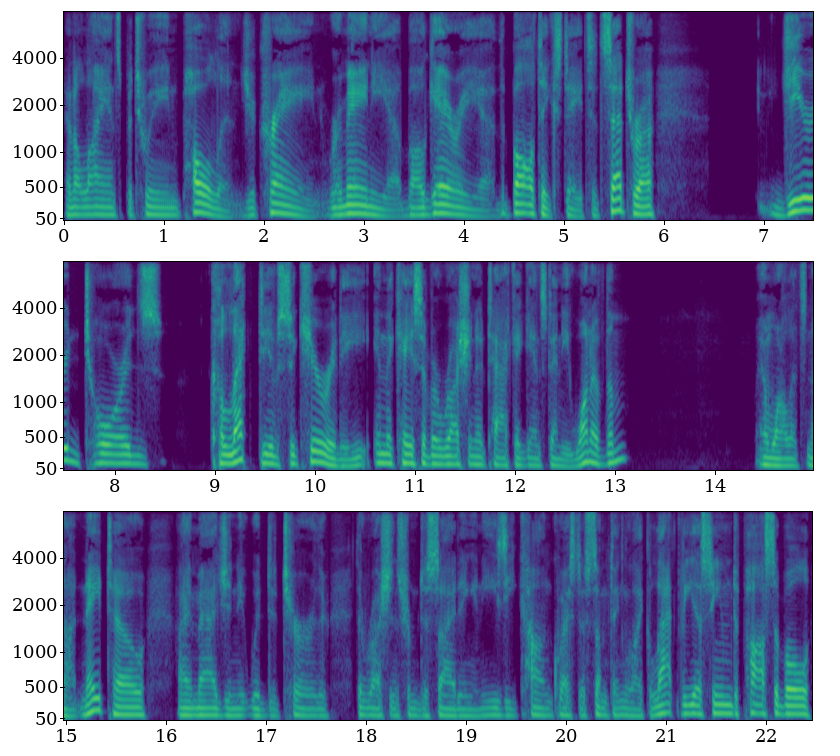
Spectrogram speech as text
An alliance between Poland, Ukraine, Romania, Bulgaria, the Baltic states, etc., geared towards collective security in the case of a Russian attack against any one of them. And while it's not NATO, I imagine it would deter the, the, Russians from deciding an easy conquest of something like Latvia seemed possible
